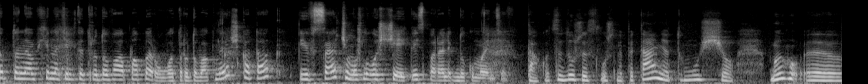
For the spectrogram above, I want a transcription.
Тобто необхідна тільки трудова паперова трудова книжка, так? І все, чи можливо ще якийсь перелік документів? Так, оце дуже слушне питання, тому що ми е,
